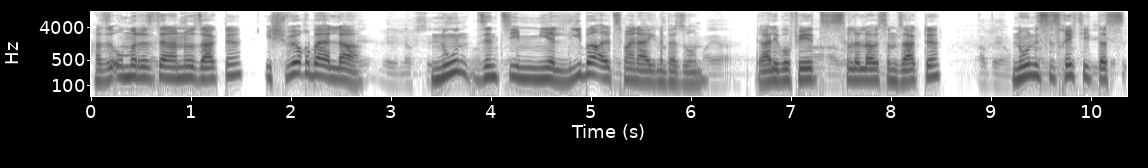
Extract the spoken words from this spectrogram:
Hazrat Umar nur sagte, ich schwöre bei Allah, nun sind sie mir lieber als meine eigene Person. Der Ali Prophet sagte, nun ist es richtig, das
